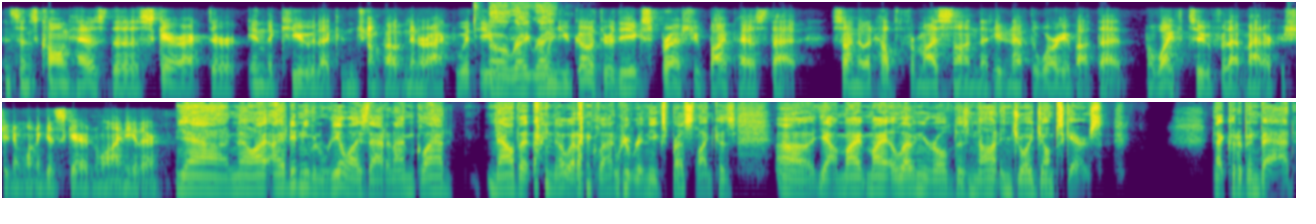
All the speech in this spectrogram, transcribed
and since Kong has the scare actor in the queue that can jump out and interact with you. Oh, right, right. When you go through the Express, you bypass that. So I know it helped for my son that he didn't have to worry about that. My wife too, for that matter, because she didn't want to get scared in line either. Yeah, no, I, I didn't even realize that, and I'm glad now that I know it, I'm glad we were in the express line because, uh, yeah, my, my 11 year old does not enjoy jump scares. That could have been bad.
